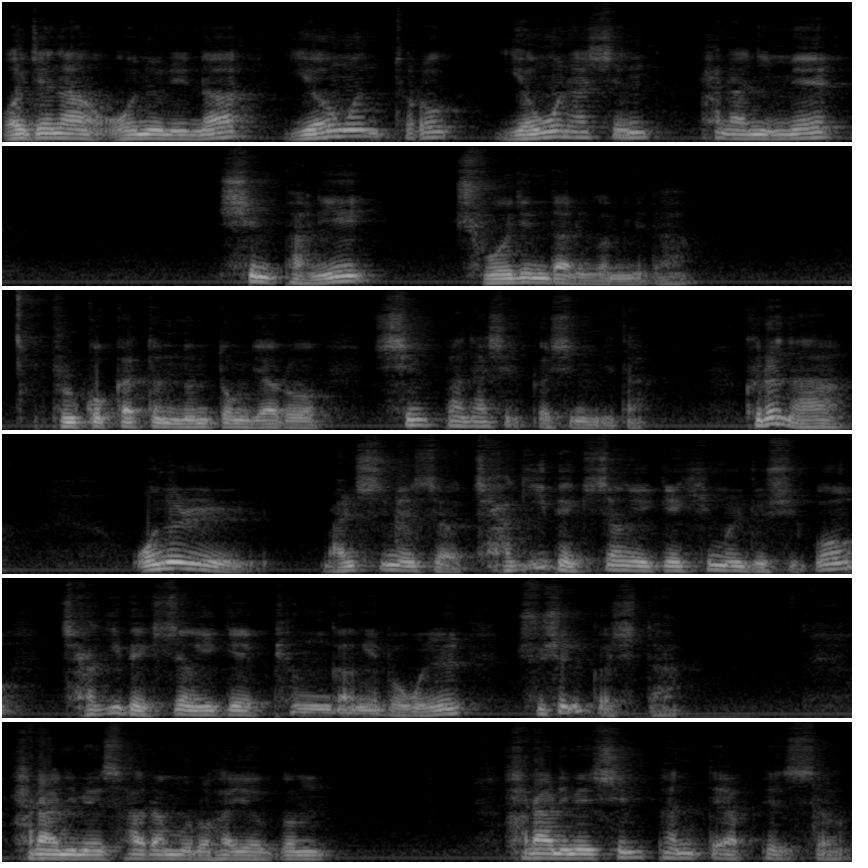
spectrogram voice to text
어제나 오늘이나 영원토록 영원하신 하나님의 심판이 주어진다는 겁니다. 불꽃 같은 눈동자로 심판하실 것입니다. 그러나 오늘 말씀에서 자기 백성에게 힘을 주시고 자기 백성에게 평강의 복을 주실 것이다. 하나님의 사람으로 하여금 하나님의 심판대 앞에서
